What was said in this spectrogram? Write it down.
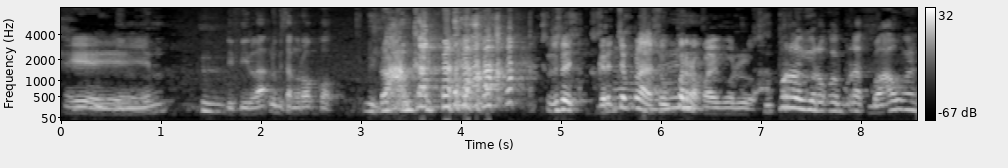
Iya, iya. dingin di villa lu bisa ngerokok Berangkat. Terus gercep lah, super rokok gue dulu. Super lagi rokok berat bau kan.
